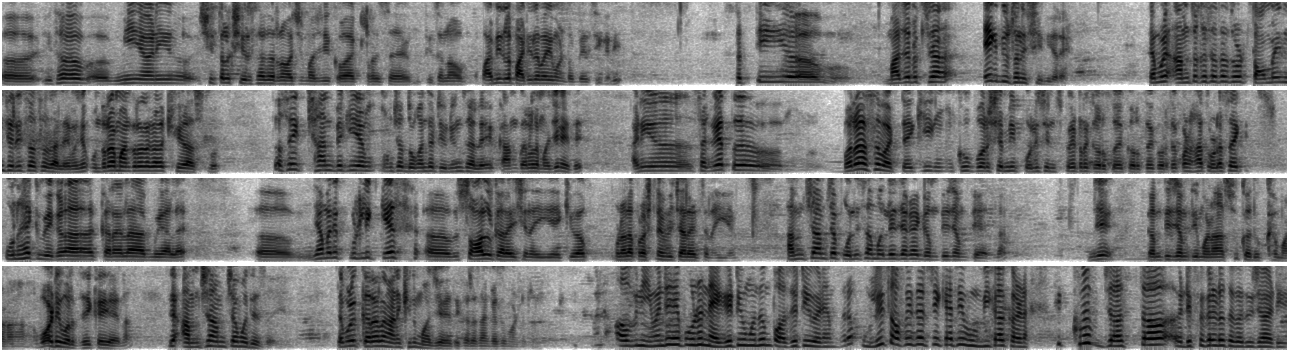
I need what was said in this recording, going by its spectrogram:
इथं मी आणि शीतल क्षीरसागर नावाची माझी को ॲक्ट्रेस आहे. तिचं नाव आम्ही तिला पाटीलबाई म्हणतो बेसिकली तर ती माझ्यापेक्षा एक दिवसांनी सिनियर आहे. त्यामुळे आमचं कसं आता थोडं टॉम अँड जेरीचं असं झालं आहे म्हणजे उंदरा मांजराला खेळ असतो. तसं एक छानपैकी आमच्या दोघांचं ट्युनिंग झालं आहे काम करायला मजा येते. आणि सगळ्यात बरं असं वाटतंय की खूप वर्ष मी पोलीस इन्स्पेक्टर करतोय करतोय करतोय. पण हा थोडासा एक पुन्हा एक वेगळा करायला मिळाला आहे यामध्ये कुठली केस सॉल्व करायची नाही आहे किंवा कुणाला प्रश्न विचारायचं नाही आहे आमच्या आमच्या पोलिसामधले ज्या काही गमती जमती आहेत ना म्हणजे गमती जमती म्हणा सुखदुःख म्हणा वॉट एव्हर जे काही आहे ना ते आमच्या आमच्यामध्येच आहे. त्यामुळे करायला आणखीन मजा येते खरं सांगायचं म्हटलं तर. अवनी म्हणजे हे पूर्ण नेगेटिव्ह मधून पॉझिटिव्ह येणे बरं? पोलीस ऑफिसरची त्याची भूमिका करणं ही खूप जास्त डिफिकल्ट होतं का तुझ्यासाठी.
